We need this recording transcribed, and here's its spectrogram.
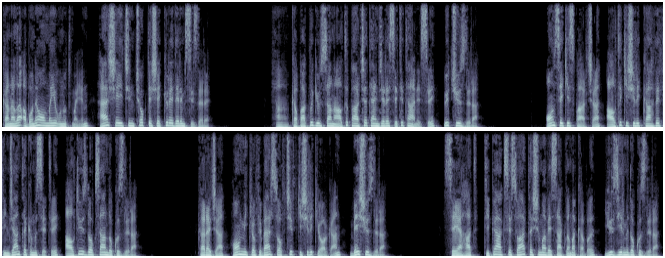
kanala abone olmayı unutmayın. Her şey için çok teşekkür ederim sizlere. Ha, kapaklı Gülsan 6 parça tencere seti tanesi, 300 lira. 18 parça, 6 kişilik kahve fincan takımı seti, 699 lira. Karaca, Home mikrofiber soft çift kişilik yorgan, 500 lira. Seyahat, tipi aksesuar taşıma ve saklama kabı, 129 lira.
